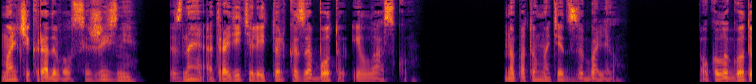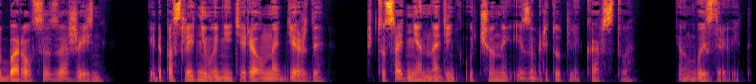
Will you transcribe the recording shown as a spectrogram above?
мальчик радовался жизни, зная от родителей только заботу и ласку. Но потом отец заболел. Около года боролся за жизнь и до последнего не терял надежды, что со дня на день ученые изобретут лекарство, и он выздоровеет.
